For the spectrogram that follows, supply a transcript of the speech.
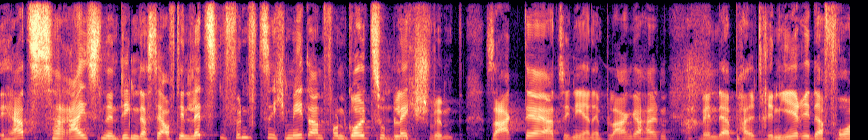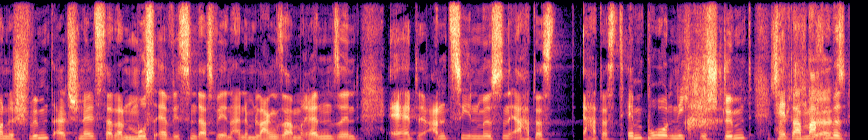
herzzerreißenden Ding, dass der auf den letzten 50 Metern von Gold Mhm. zu Blech schwimmt, sagt er, er hat sich nicht an den Plan gehalten. Wenn der Paltrinieri da vorne schwimmt als schnellster, dann muss er wissen, dass wir in einem langsamen Rennen sind. Er hätte anziehen müssen, er hat das. Er hat das Tempo nicht bestimmt, hätte er machen gehört. müssen.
